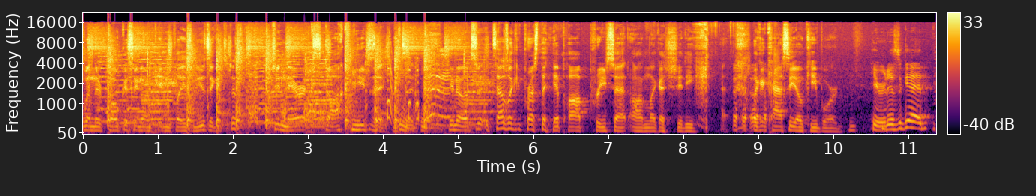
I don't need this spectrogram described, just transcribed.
when they're focusing on Kid and Play's music. It's just generic stock music. You know, it's, it sounds like you press the hip hop preset on like a shitty, like a Casio keyboard. Here it is again.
